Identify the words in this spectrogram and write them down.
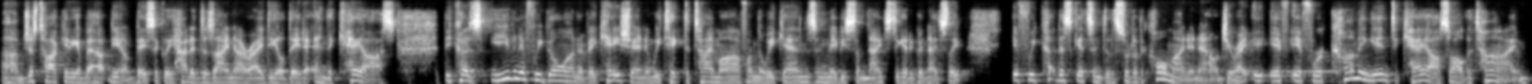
um, just talking about, you know, basically how to design our ideal data and the chaos. Because even if we go on a vacation and we take the time off on the weekends and maybe some nights to get a good night's sleep, if we cut, this gets into the sort of the coal mine analogy, right? If if we're coming into chaos all the time,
